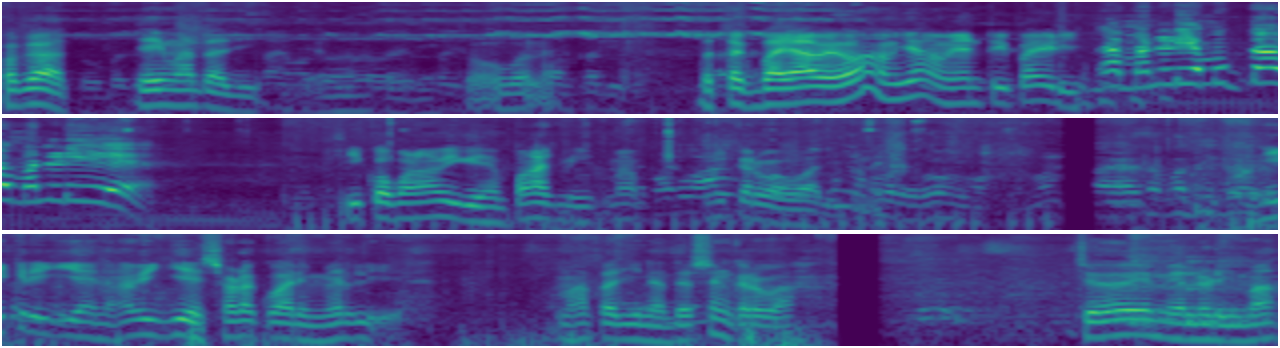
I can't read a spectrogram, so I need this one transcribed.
ભગત જય માતાજી. તો બોલે. બતકભાઈ આવે હો સમજ્યા અમે એન્ટ્રી પાડી. મંડળીએ મુકતા મંડળીએ. ઈકો પણ આવી ગઈ પાંચ મિનિટમાં નીકળવા વાળી. નીકળી ગયા ને આવી ગયા સડક વાળી મેલડી માતાજીના દર્શન કરવા. જય મેલડીમાં.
